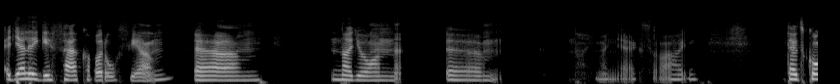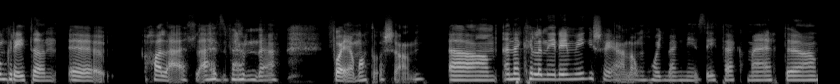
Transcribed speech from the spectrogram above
Egy eléggé felkavaró film, nagyon, öm, hogy mondják, szóval, hogy tehát konkrétan ö, halált látsz benne folyamatosan. Uh, ennek ellenére én mégis ajánlom, hogy megnézzétek, mert uh,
